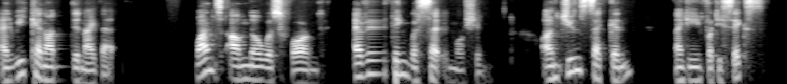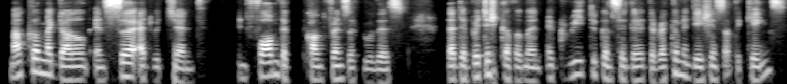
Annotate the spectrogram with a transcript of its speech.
and we cannot deny that. Once UMNO was formed, everything was set in motion. On June 2nd, 1946, Malcolm MacDonald and Sir Edward Gent informed the Conference of Rulers that the British government agreed to consider the recommendations of the kings,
